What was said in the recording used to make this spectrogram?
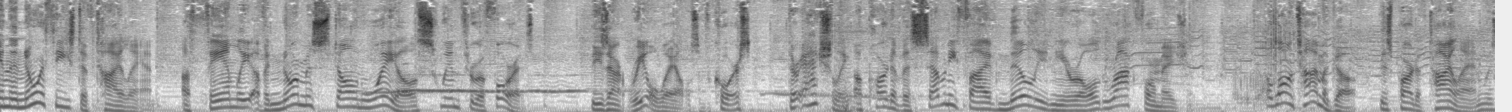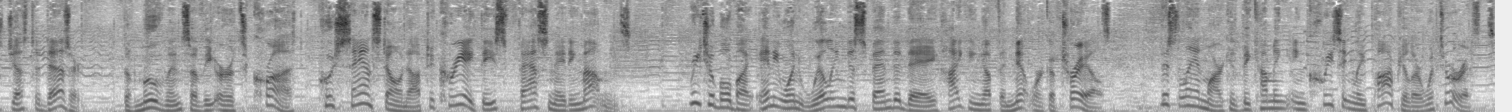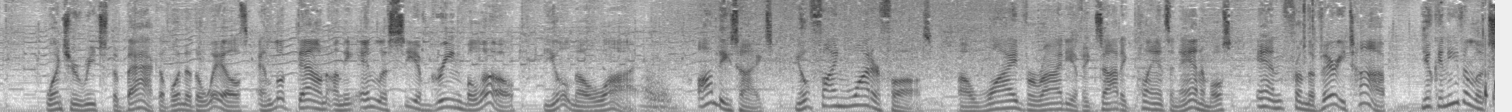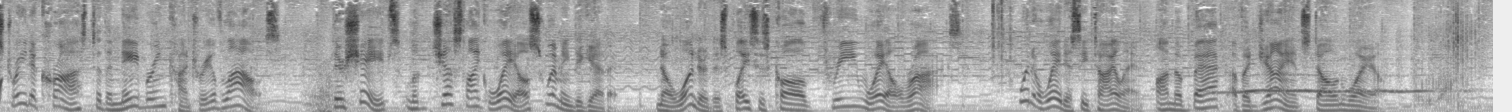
In the northeast of Thailand, a family of enormous stone whales swim through a forest. These aren't real whales, of course, they're actually a part of a 75 million year old rock formation. A long time ago, this part of Thailand was just a desert. The movements of the Earth's crust push sandstone up to create these fascinating mountains. Reachable by anyone willing to spend a day hiking up the network of trails, this landmark is becoming increasingly popular with tourists. Once you reach the back of one of the whales and look down on the endless sea of green below, you'll know why. On these hikes, you'll find waterfalls, a wide variety of exotic plants and animals, and from the very top, you can even look straight across to the neighboring country of Laos. Their shapes look just like whales swimming together. No wonder this place is called Three Whale Rocks. What a way to see Thailand on the back of a giant stone whale.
